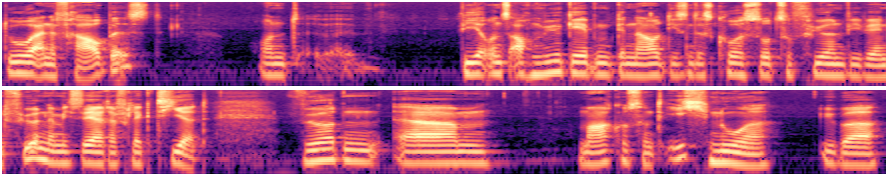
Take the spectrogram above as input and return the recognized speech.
du eine Frau bist und äh, wir uns auch Mühe geben, genau diesen Diskurs so zu führen, wie wir ihn führen, nämlich sehr reflektiert. Würden ähm, Markus und ich nur über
